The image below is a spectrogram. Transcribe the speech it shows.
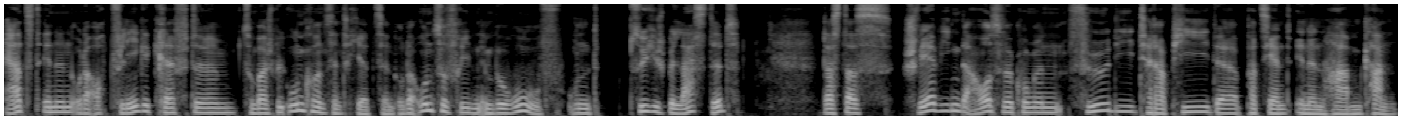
Ärztinnen oder auch Pflegekräfte zum Beispiel unkonzentriert sind oder unzufrieden im Beruf und psychisch belastet, dass das schwerwiegende Auswirkungen für die Therapie der Patientinnen haben kann.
